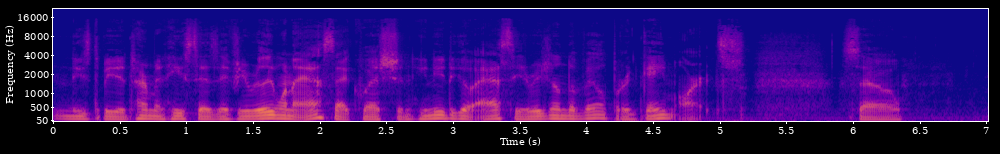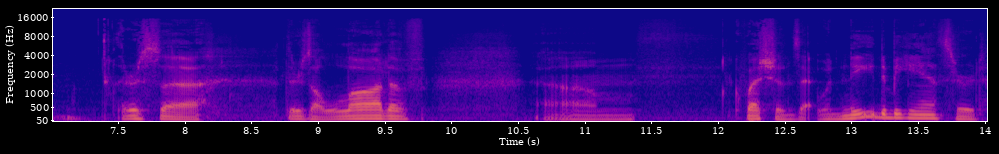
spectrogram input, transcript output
needs to be determined. He says if you really want to ask that question, you need to go ask the original developer, Game Arts. So there's uh, there's a lot of um, questions that would need to be answered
